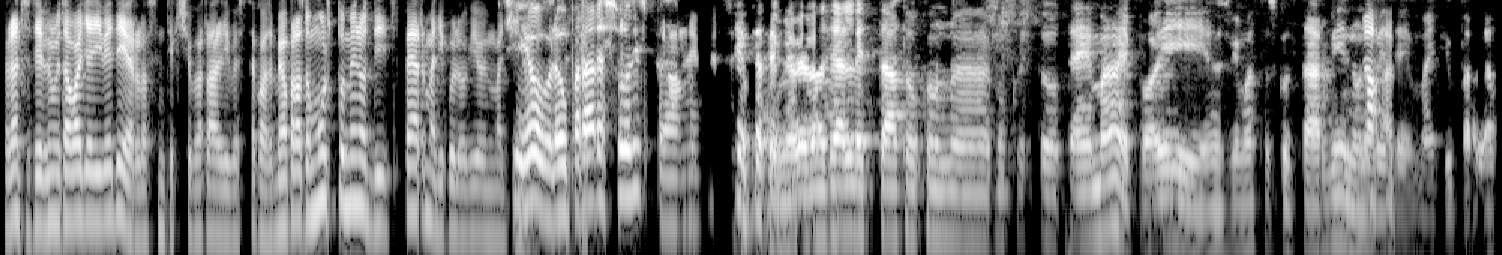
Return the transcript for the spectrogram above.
Lorenzo, ti è venuta voglia di vederlo, a sentirci parlare di questa cosa? Abbiamo parlato molto meno di sperma di quello che io Sì, immaginavo. io volevo parlare solo di sperma. Sì, infatti mi avevate allettato con, eh, con questo tema e poi sono rimasto a ascoltarvi e non No, avete mai più parlato.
